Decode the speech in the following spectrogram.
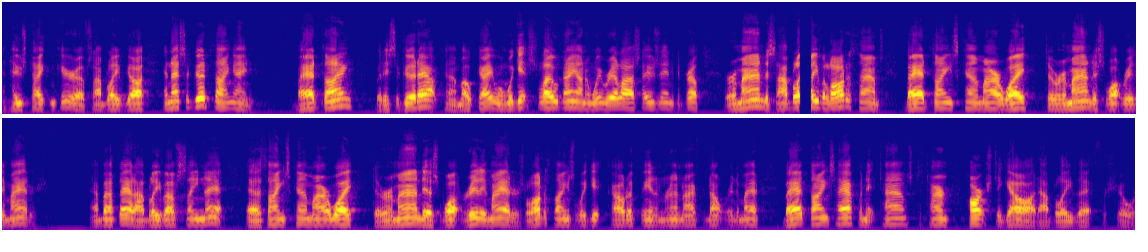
and who's taking care of us. I believe God, and that's a good thing, ain't it? Bad thing, but it's a good outcome. Okay, when we get slowed down and we realize who's in control, remind us. I believe a lot of times bad things come our way to remind us what really matters. How about that? I believe I've seen that. Uh, things come our way to remind us what really matters. A lot of things we get caught up in and run after don't really matter. Bad things happen at times to turn hearts to God. I believe that for sure.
